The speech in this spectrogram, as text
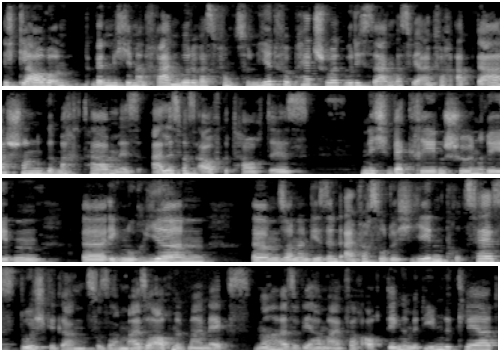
ich glaube, und wenn mich jemand fragen würde, was funktioniert für Patchwork, würde ich sagen, was wir einfach ab da schon gemacht haben, ist alles, was aufgetaucht ist, nicht wegreden, schönreden, äh, ignorieren, ähm, sondern wir sind einfach so durch jeden Prozess durchgegangen zusammen. Also auch mit meinem Ex. Ne? Also wir haben einfach auch Dinge mit ihm geklärt,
